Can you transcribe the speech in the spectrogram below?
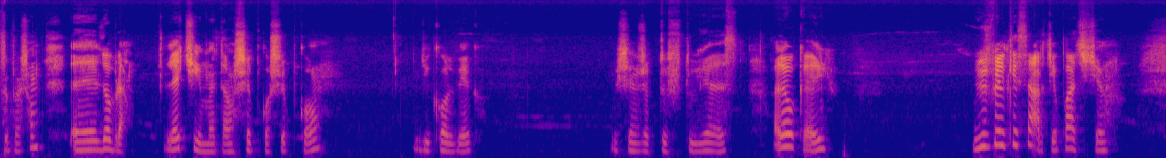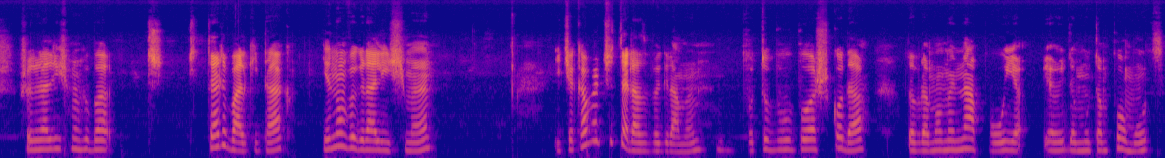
Przepraszam. E, dobra, lecimy tam szybko, szybko. Gdziekolwiek. Myślę, że ktoś tu jest, ale okej. Już wielkie starcie, patrzcie. Przegraliśmy chyba cz- cztery walki, tak? Jedną wygraliśmy. I ciekawe, czy teraz wygramy, bo to było, była szkoda. Dobra, mamy napój, ja, ja idę mu tam pomóc,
